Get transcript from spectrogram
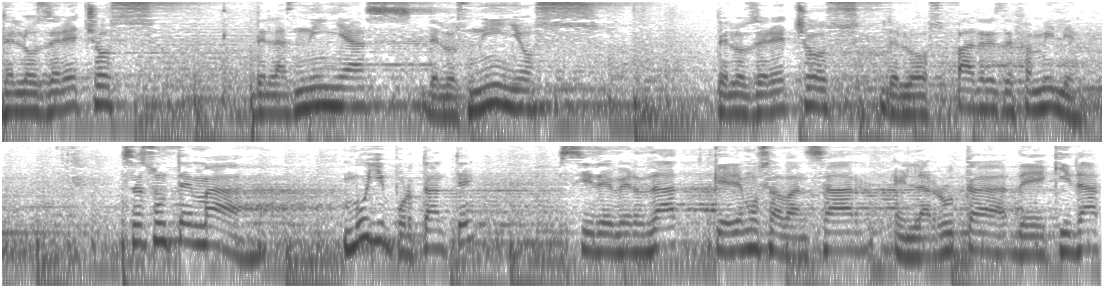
de los derechos de las niñas, de los niños, de los derechos de los padres de familia. Ese es un tema muy importante si de verdad queremos avanzar en la ruta de equidad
